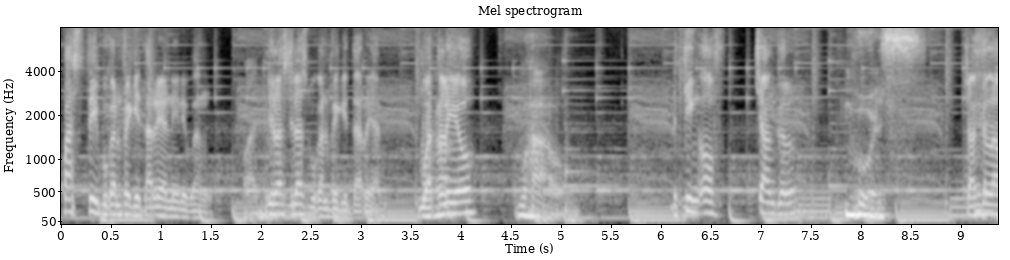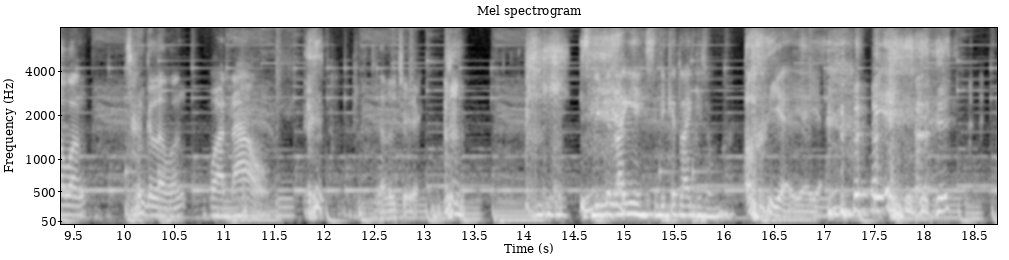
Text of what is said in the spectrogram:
pasti bukan vegetarian ini bang. Jelas-jelas bukan vegetarian. Buat Karena- Leo, Wow. the king of jungle, Boys. jungle lawang, jungle lawang. Wow. Gak lucu ya. Sedikit lagi, sedikit lagi sumpah. Oh iya iya iya.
